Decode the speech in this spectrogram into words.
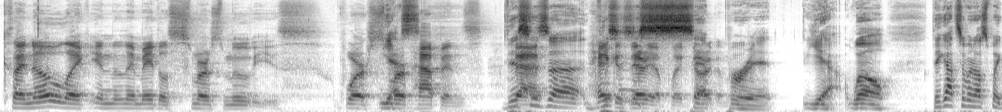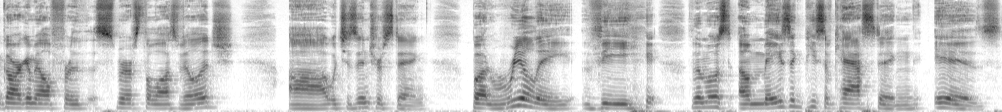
Because I know, like, in the, they made those Smurfs movies where Smurf Yes. happens. This is a Hank this is a Azaria played Gargamel. separate. Yeah, well, they got someone else play Gargamel for Smurfs: The Lost Village, uh, which is interesting. But really, the the most amazing piece of casting is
